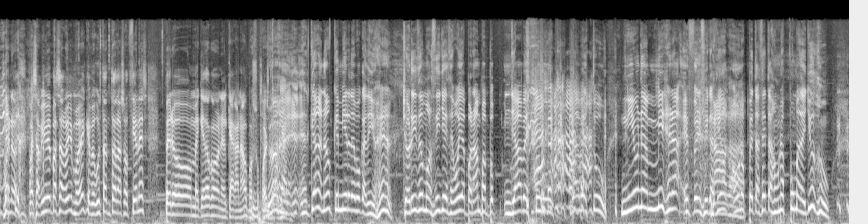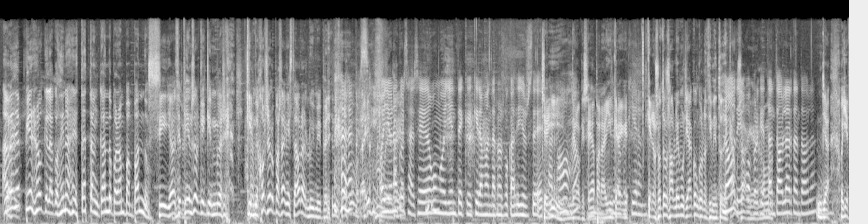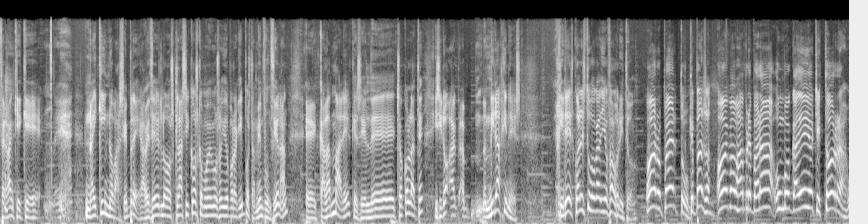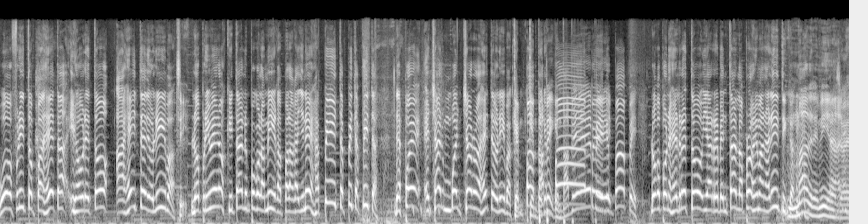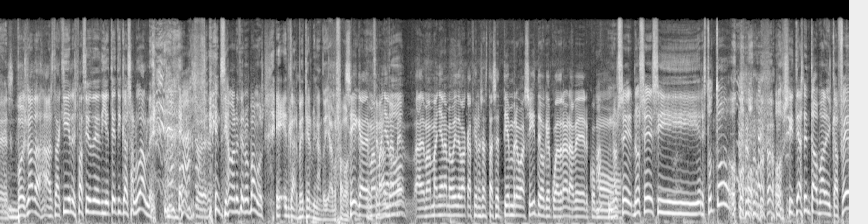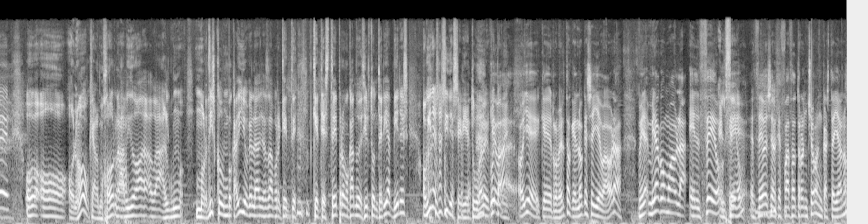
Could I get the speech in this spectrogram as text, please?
bueno, pues a mí me pasa lo mismo, ¿eh? que me gustan todas las opciones, pero me quedo con el que ha ganado, por supuesto. No, el, el que ha ganado, qué mierda de bocadillos, ¿eh? Chorizo, morcilla y cebolla para ambas. Ya ves tú, ya ves tú. Ni una mísera esferificación Nada. a unos petacetas, a una espuma de yuzu. A veces pienso que la cocina se está estancando para pampando. Sí, yo a veces pienso que quien, quien mejor se lo pasa en esta hora es Luis Mi Pérez. ahí. Oye, una cosa, si hay algún oyente que quiera mandarnos bocadillos de Sí, de lo que sea, para ir que, que que nosotros hablemos ya con conocimiento de No, causa. digo, que porque vamos- tanto hablar, tanto hablar. Ya. Oye, Ferran, que, que, eh, no hay que innovar siempre. A veces los clásicos, como hemos oído por aquí, pues también funcionan. Eh, Calamares, que es el de chocolate. Y si no, a- a- mira a Ginés. Ginés, ¿cuál es tu bocadillo favorito? ¡Oh, Ruperto! ¿Qué pasa? Hoy vamos a preparar un bocadillo chistorra, huevos fritos, panjeta y sobre todo aceite de oliva. Lo primero es quitarle un poco la miga para la gallineja. Pita, pita, pita. Después echar un buen chorro de aceite de oliva. Que, empape, empape, que que empape, empape, que empape. Luego pones el resto y a reventar la próxima analítica. Madre mía. Pues nada, hasta aquí el espacio de dietética saludable. en Si Amanece nos vamos. Eh, Edgar, ve terminando ya, por favor. Sí, que además mañana, me, además mañana me voy de vacaciones hasta septiembre o así, tengo que cuadrar a ver cómo... No sé, no sé si eres tonto o, o si te ha sentado mal el café o, o- o no, que a lo mejor ha habido a- a- algún mordisco, un bocadillo que le hayas dado porque te, que te esté provocando decir tonterías. Vienes o vienes así de serie tú. A ver, ¿Qué cuéntame. Oye, que Roberto, ¿qué es lo que se lleva ahora? Mira, mira cómo habla el CEO. El que- CEO. el CEO es el jefazo troncho en castellano.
